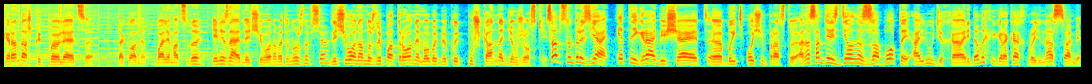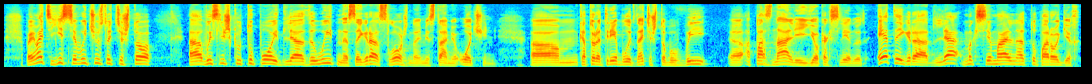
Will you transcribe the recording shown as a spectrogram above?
карандаш какой-то появляется. Так, ладно, валим отсюда. Я не знаю, для чего нам это нужно все. Для чего нам нужны патроны, может быть, мы какой-то пушкан найдем жесткий. Собственно, друзья, эта игра обещает э, быть очень простой. Она, на самом деле, сделана с заботой о людях, о рядовых игроках вроде нас с вами. Понимаете, если вы чувствуете, что а вы слишком тупой для The Witness. А игра сложная местами очень, эм, которая требует, знаете, чтобы вы э, опознали ее как следует. Эта игра для максимально тупорогих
